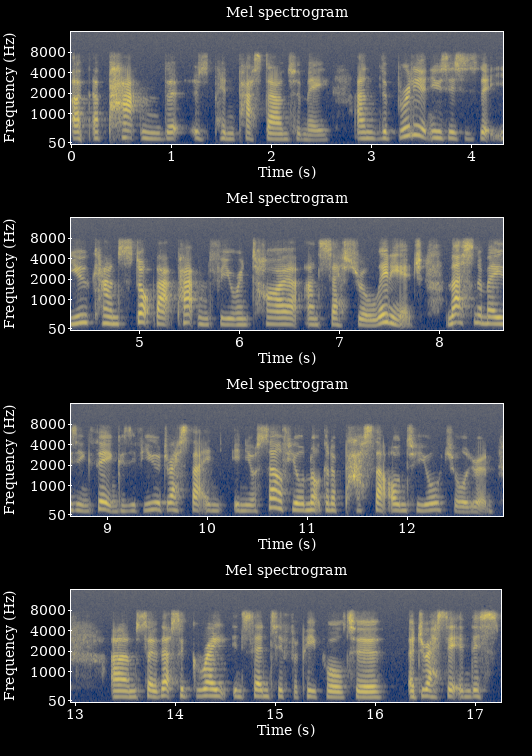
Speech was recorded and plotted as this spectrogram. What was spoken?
a, a, pattern that has been passed down to me. And the brilliant news is, is that you can stop that pattern for your entire ancestral lineage. And that's an amazing thing because if you address that in, in yourself, you're not going to pass that on to your children. Um, so that's a great incentive for people to address it in this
